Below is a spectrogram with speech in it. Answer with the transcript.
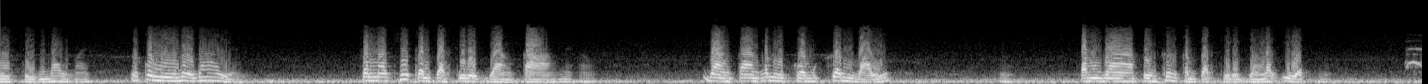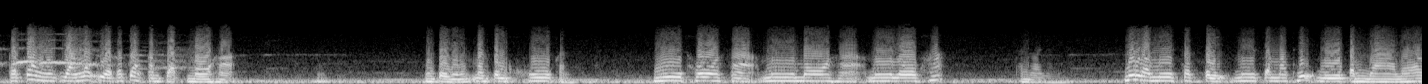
มีศีลได้ไหมแล้วก็มีไม่ได้อย่างสมาธิกำจัดกิเลสอย่างกลางนะครับ อย่างกลางก็มีความเคลื่อนไหวปัญญาเป็นเครื่องกำจัดกิเลสอย่างละเอียด ก็ต้องอย่างละเอียดก็ต้องกำจัดโมหะ มันเป็นอย่างนั้นมันเป็นคู่กัน มีโทสะมีโมหะ มีโลภะท่านว่าอย่างนี้เมื่อเรามีสติมีสมาธิมีปัญญาแล้ว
